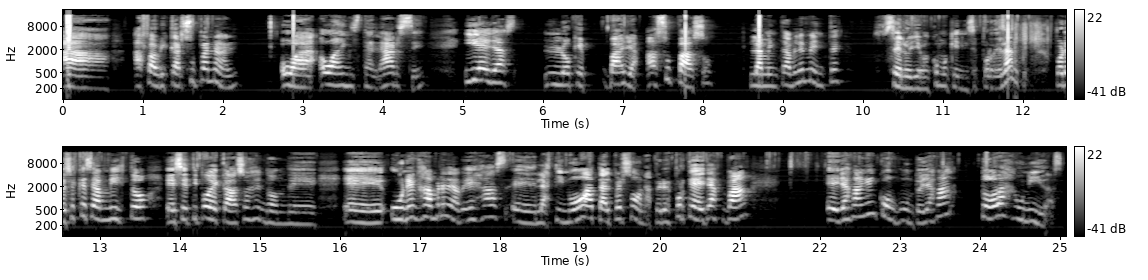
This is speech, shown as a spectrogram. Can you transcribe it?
a, fabricar su panal o a, instalarse y ellas lo que vaya a su paso, lamentablemente, se lo llevan como quien dice por delante. Por eso es que se han visto ese tipo de casos en donde eh, un enjambre de abejas eh, lastimó a tal persona, pero es porque ellas van, ellas van en conjunto, ellas van todas unidas.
